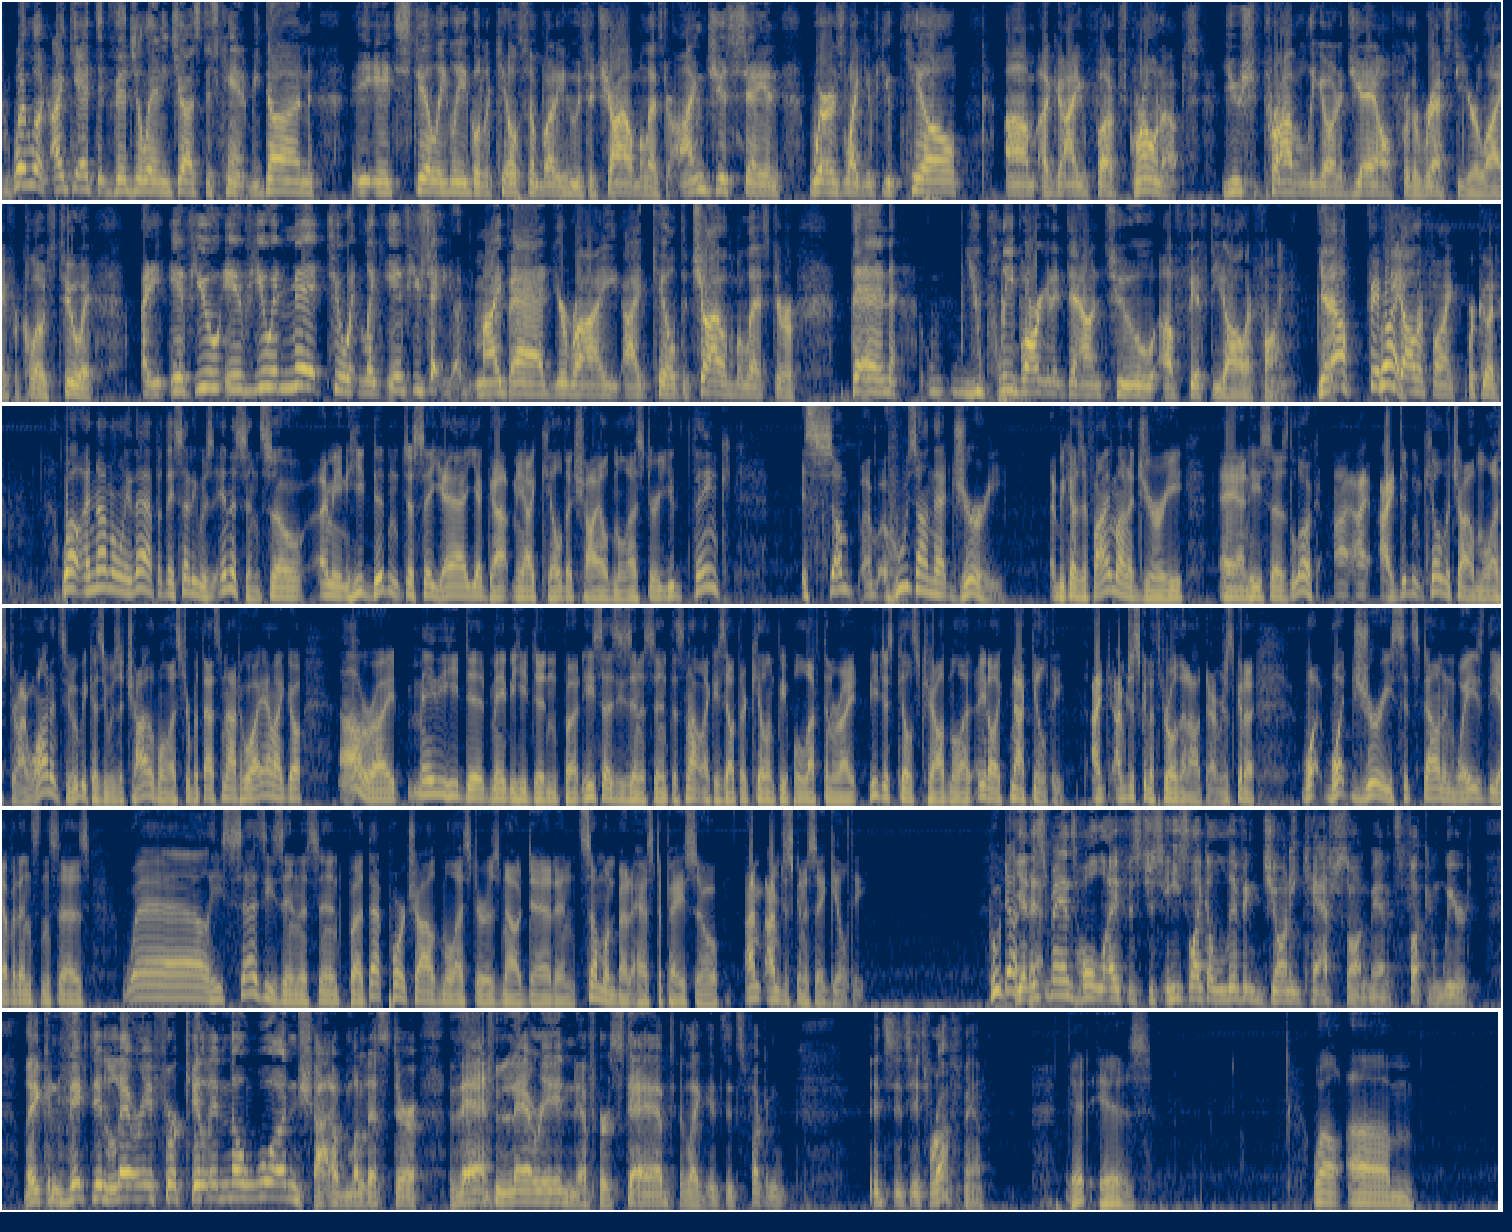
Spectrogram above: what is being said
Well, look, I get that vigilante justice can't be done. It's still illegal to kill somebody who's a child molester. I'm just saying, whereas, like, if you kill um, a guy who fucks grown ups, you should probably go to jail for the rest of your life or close to it. If you if you admit to it, like if you say my bad, you're right, I killed the child molester, then you plea bargain it down to a fifty dollar fine. You know, fifty dollar fine. We're good. Well, and not only that, but they said he was innocent. So, I mean, he didn't just say, "Yeah, you got me. I killed a child molester." You'd think is some who's on that jury? Because if I'm on a jury and he says, "Look, I, I, I didn't kill the child molester. I wanted to because he was a child molester, but that's not who I am." I go, "All right, maybe he did, maybe he didn't, but he says he's innocent. It's not like he's out there killing people left and right. He just kills child molester. You know, like not guilty." I, I'm just going to throw that out there. I'm just going to. What what jury sits down and weighs the evidence and says, "Well, he says he's innocent, but that poor child molester is now dead, and someone better has to pay." So I'm I'm just going to say guilty. Who does Yeah, that? this man's whole life is just he's like a living Johnny Cash song, man. It's fucking weird. They convicted Larry for killing the one child molester that Larry never stabbed. Like it's it's fucking it's it's it's rough, man. It is. Well, um,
